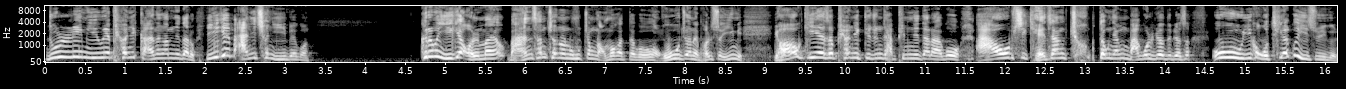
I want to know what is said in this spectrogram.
눌림 이후에 편입 가능합니다로 이게 12,200원. 그러면 이게 얼마요? 13,000원을 훌쩍 넘어갔다고 오전에 벌써 이미 여기에서 편입 기준 잡힙니다라고 9시 개장 촉덕 그냥 막 올려드려서 오 이거 어떻게 할 거야 이 수익을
